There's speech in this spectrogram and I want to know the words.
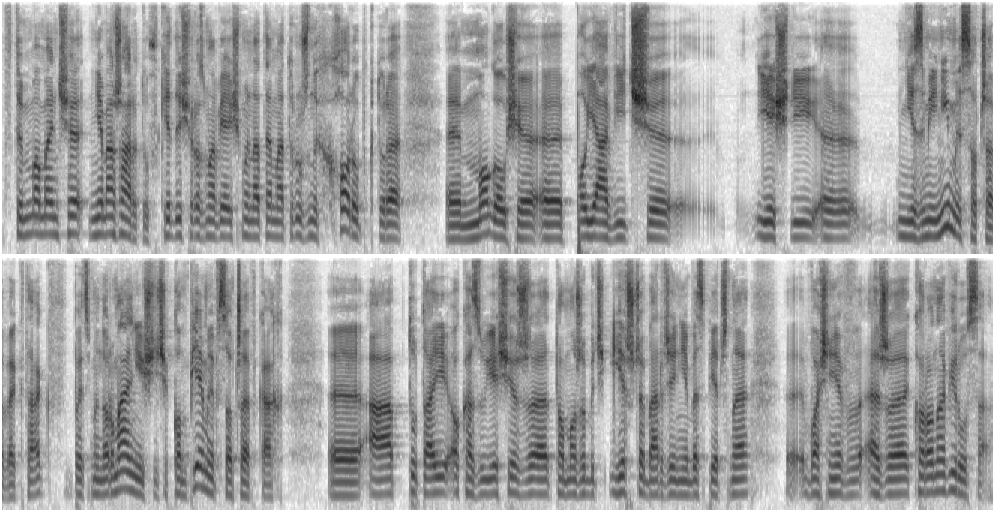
W tym momencie nie ma żartów. Kiedyś rozmawialiśmy na temat różnych chorób, które mogą się pojawić jeśli e, nie zmienimy soczewek, tak? Powiedzmy normalnie, jeśli się kąpiemy w soczewkach, e, a tutaj okazuje się, że to może być jeszcze bardziej niebezpieczne e, właśnie w erze koronawirusa.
